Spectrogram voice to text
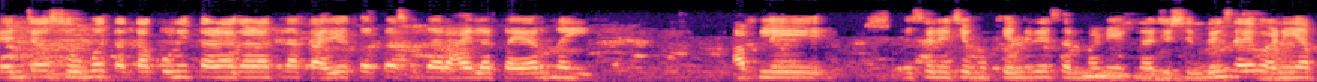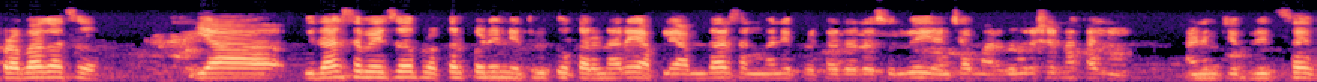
त्यांच्यासोबत आता कोणी तळागाळातला कार्यकर्ता सुद्धा राहायला तयार नाही. आपले शिवसेनेचे मुख्य नेते सन्मान्य एकनाथजी शिंदे साहेब आणि या प्रभागाचं या विधानसभेचं प्रखरपणे नेतृत्व करणारे आपले आमदार सन्मान्य प्रकाशदादा सुर्वे यांच्या मार्गदर्शनाखाली आणि आमचे ब्रीद साहेब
